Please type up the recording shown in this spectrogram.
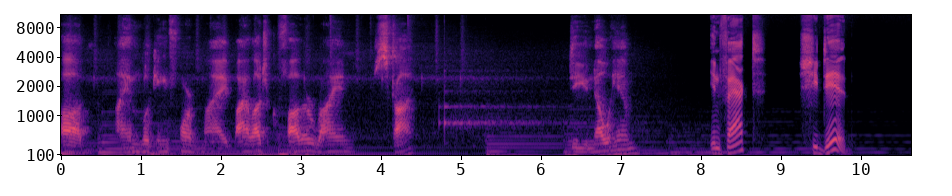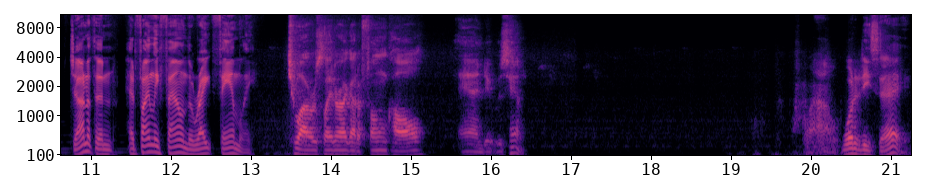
Um, I am looking for my biological father, Ryan Scott. Do you know him? In fact, she did. Jonathan had finally found the right family. Two hours later, I got a phone call, and it was him. Wow. What did he say?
